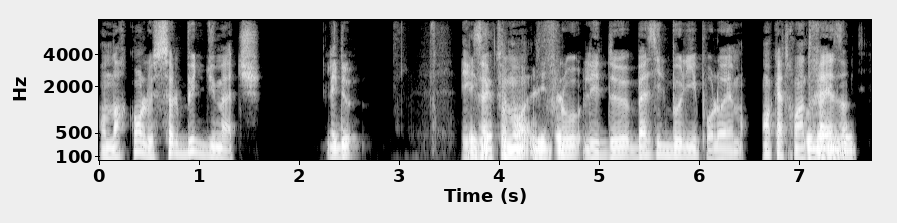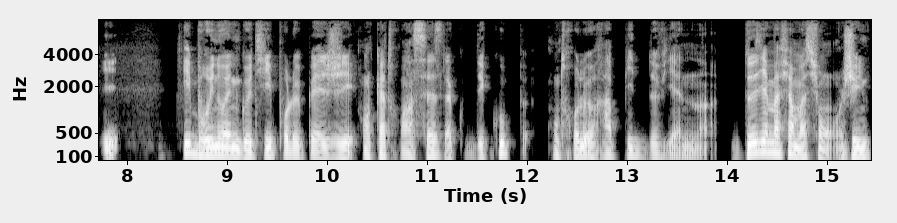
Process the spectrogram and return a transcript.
en marquant le seul but du match. Les deux. Exactement. Exactement, les deux. Flo, les deux. Basile Boli pour l'OM en 93 Boulogne, Gauthier. et Bruno Ngotti pour le PSG en 96, la Coupe des Coupes contre le Rapide de Vienne. Deuxième affirmation. J'ai une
